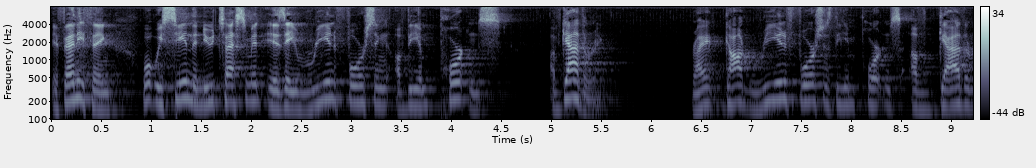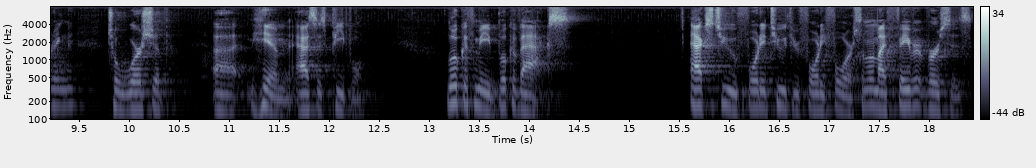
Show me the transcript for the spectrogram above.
If anything, what we see in the New Testament is a reinforcing of the importance of gathering, right? God reinforces the importance of gathering to worship uh, Him as His people. Look with me, book of Acts. Acts 2, 42 through 44, some of my favorite verses.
